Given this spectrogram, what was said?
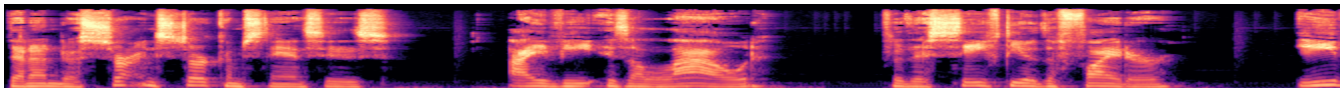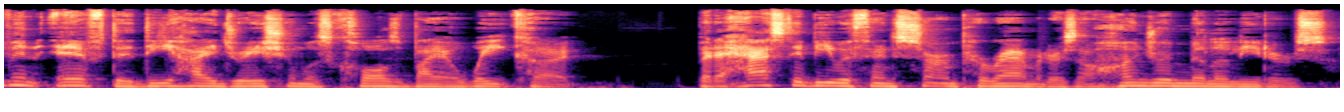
that under certain circumstances, IV is allowed for the safety of the fighter, even if the dehydration was caused by a weight cut. But it has to be within certain parameters 100 milliliters.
